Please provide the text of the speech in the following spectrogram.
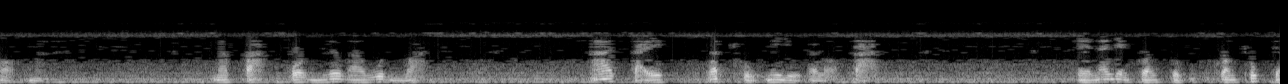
ออกมา มาปากคนหรือมาวุ่นวายอาศัยวัตถุนี่อยู่ตลอดกาลเห็นนั้นยังความสุขความทุกข์จะ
